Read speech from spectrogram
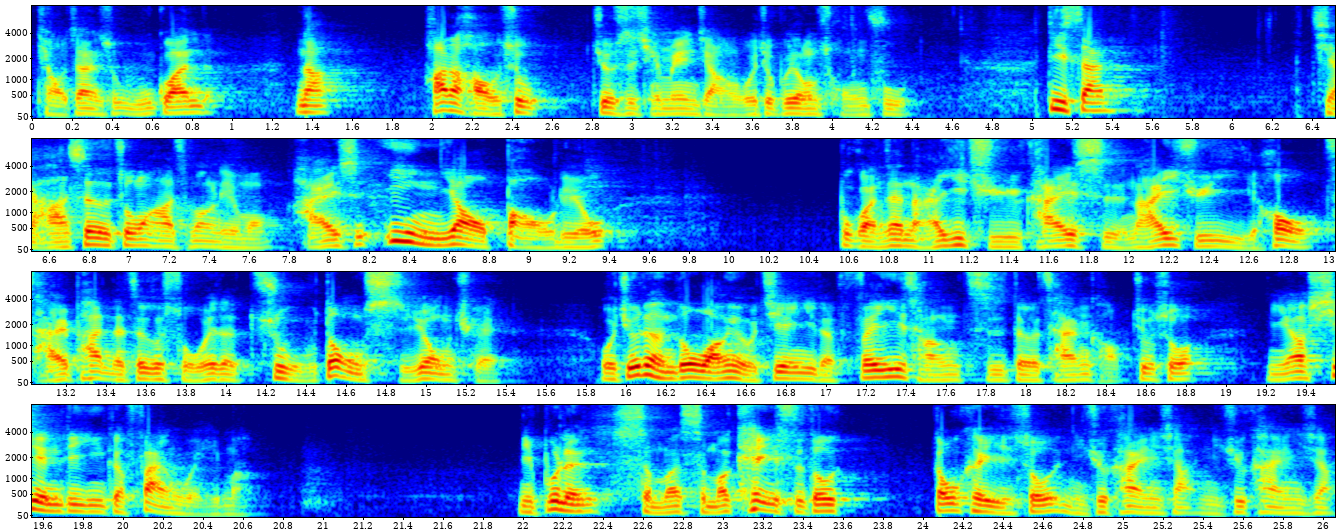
挑战是无关的。那它的好处就是前面讲，我就不用重复。第三，假设中华职棒联盟还是硬要保留，不管在哪一局开始，哪一局以后，裁判的这个所谓的主动使用权，我觉得很多网友建议的非常值得参考，就说你要限定一个范围嘛。你不能什么什么 case 都都可以说，你去看一下，你去看一下。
